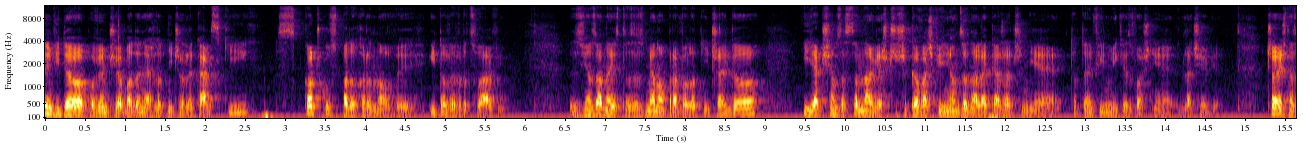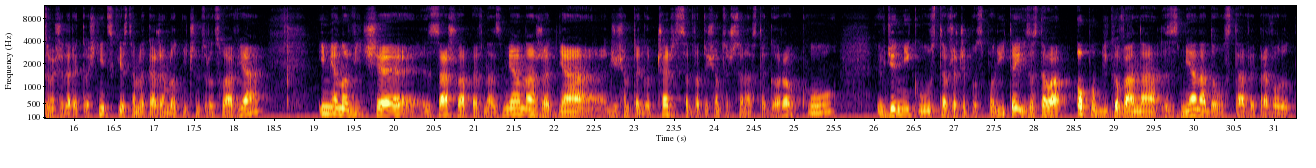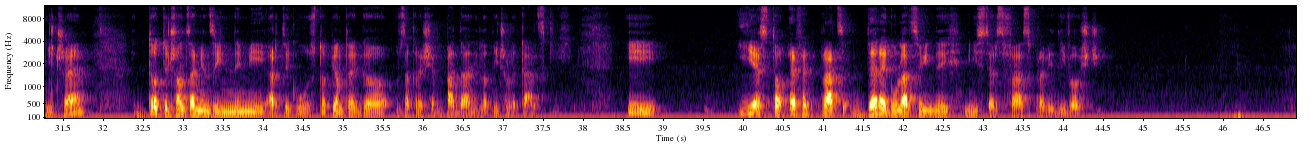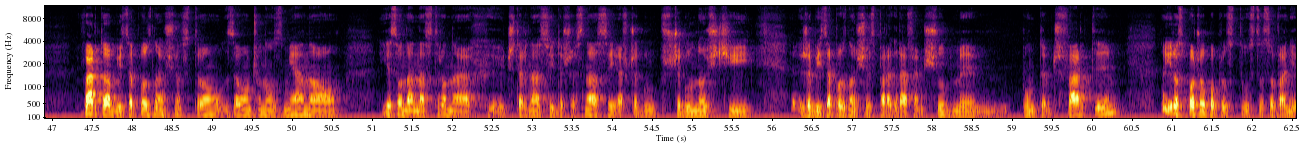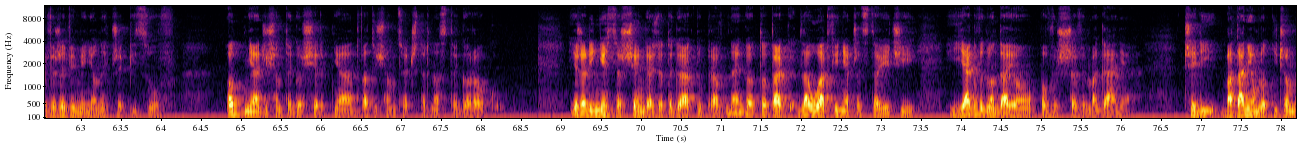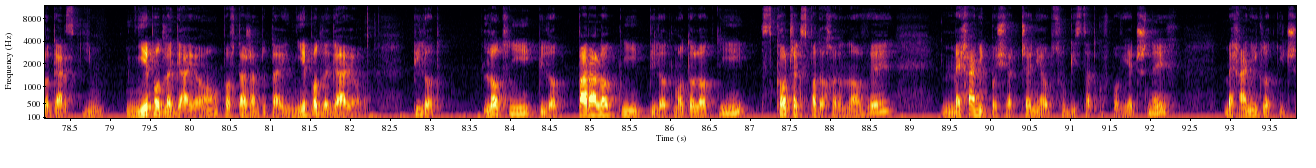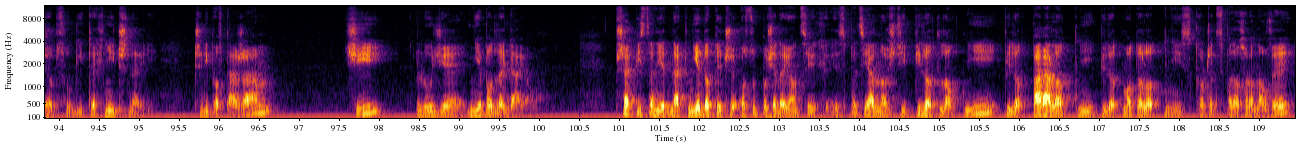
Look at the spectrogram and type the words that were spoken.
tym wideo opowiem Ci o badaniach lotniczo-lekarskich, skoczków spadochronowych i to we Wrocławiu. Związane jest to ze zmianą prawa lotniczego i jak się zastanawiasz, czy szykować pieniądze na lekarza, czy nie, to ten filmik jest właśnie dla Ciebie. Cześć, nazywam się Darek Kraśnicki, jestem lekarzem lotniczym z Wrocławia i mianowicie zaszła pewna zmiana, że dnia 10 czerwca 2014 roku w Dzienniku Ustaw Rzeczypospolitej została opublikowana zmiana do ustawy Prawo lotnicze dotycząca m.in. artykułu 105 w zakresie badań lotniczo-lekarskich. I jest to efekt prac deregulacyjnych Ministerstwa Sprawiedliwości. Warto, abyś zapoznał się z tą załączoną zmianą. Jest ona na stronach 14 do 16, a w, szczegól w szczególności żebyś zapoznał się z paragrafem 7, punktem 4 no i rozpoczął po prostu stosowanie wyżej wymienionych przepisów od dnia 10 sierpnia 2014 roku. Jeżeli nie chcesz sięgać do tego aktu prawnego, to tak dla ułatwienia przedstawię Ci jak wyglądają powyższe wymagania. Czyli badaniom lotniczym-lekarskim nie podlegają, powtarzam tutaj, nie podlegają pilot lotni, pilot paralotni, pilot motolotni, skoczek spadochronowy, mechanik poświadczenia obsługi statków powietrznych, mechanik lotniczy obsługi technicznej. Czyli powtarzam, ci ludzie nie podlegają. Przepis ten jednak nie dotyczy osób posiadających specjalności pilot lotni, pilot paralotni, pilot motolotni, skoczek spadochronowy,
